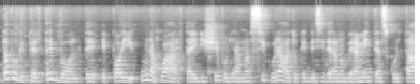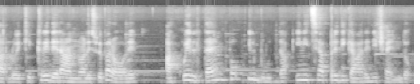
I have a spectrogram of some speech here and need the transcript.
Dopo che per tre volte e poi una quarta i discepoli hanno assicurato che desiderano veramente ascoltarlo e che crederanno alle sue parole, a quel tempo il Buddha inizia a predicare dicendo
